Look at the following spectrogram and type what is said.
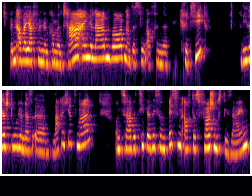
Ich bin aber ja für einen Kommentar eingeladen worden und deswegen auch für eine Kritik dieser Studie, und das äh, mache ich jetzt mal. Und zwar bezieht er sich so ein bisschen auf das Forschungsdesign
